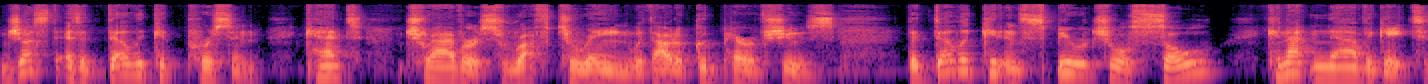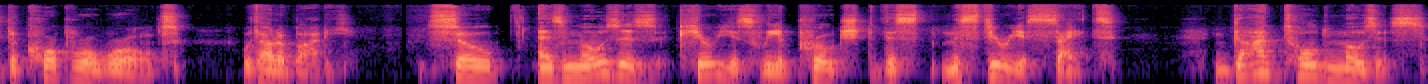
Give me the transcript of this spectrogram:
Just as a delicate person can't traverse rough terrain without a good pair of shoes, the delicate and spiritual soul cannot navigate the corporal world without a body. So, as Moses curiously approached this mysterious sight, God told Moses,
